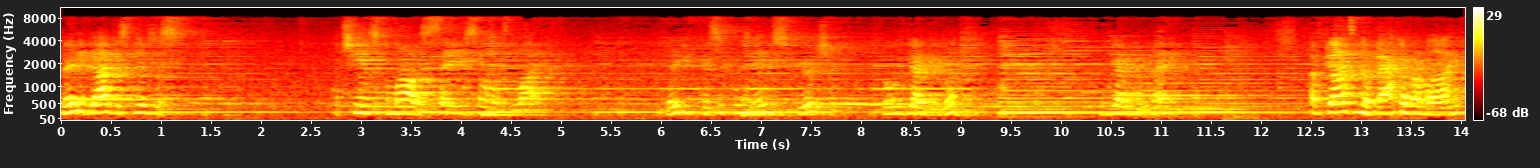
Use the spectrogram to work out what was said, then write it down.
Maybe God just gives us a chance tomorrow to save someone's life. Maybe physically, maybe spiritually. But we've got to be ready. We've got to be ready. If God's in the back of our mind,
